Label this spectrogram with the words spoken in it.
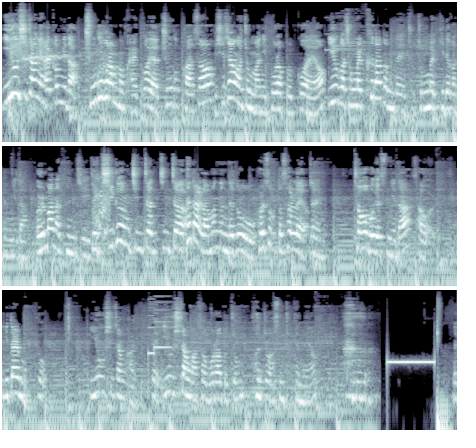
이웃 시장에 갈 겁니다. 중국을 한번 갈 거예요. 중국 가서 시장을 좀 많이 돌아볼 거예요. 이유가 정말 크다던데 저 정말 기대가 됩니다. 얼마나 큰지. 저 지금 진짜 진짜 세 달 남았는데도 벌써부터 설레요. 네, 적어보겠습니다. 4월. 이달 목표. 이웃 시장 가기. 네, 이웃 시장 가서 뭐라도 좀 건져왔으면 좋겠네요. 네,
